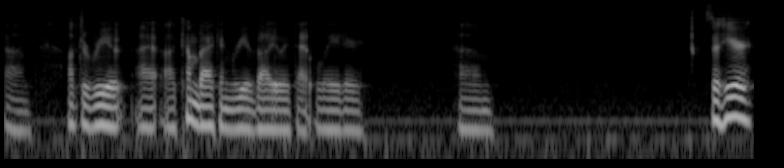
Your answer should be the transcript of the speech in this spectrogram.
Um, I'll have to re I, will come back and reevaluate that later. Um, so here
